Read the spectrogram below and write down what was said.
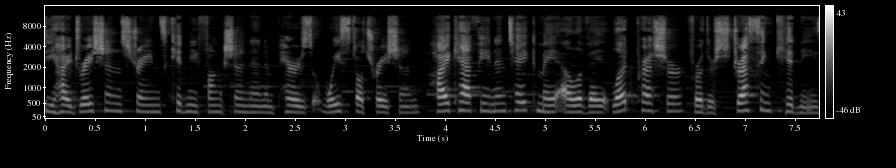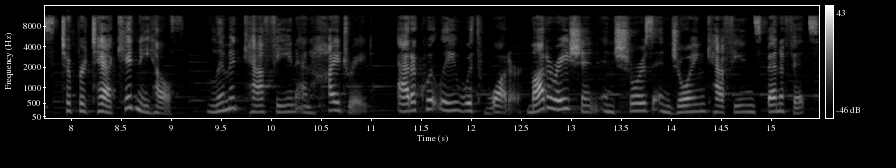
Dehydration strains kidney function and impairs waste filtration. High caffeine intake may elevate blood pressure, further stressing kidneys. To protect kidney health, limit caffeine and hydrate adequately with water. Moderation ensures enjoying caffeine's benefits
